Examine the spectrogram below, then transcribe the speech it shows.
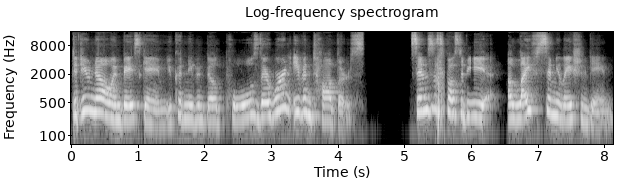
Did you know in base game you couldn't even build pools? There weren't even toddlers. Sims is supposed to be a life simulation game.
